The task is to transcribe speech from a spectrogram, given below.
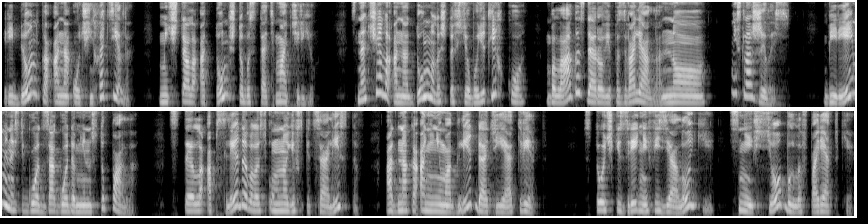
Ребенка она очень хотела, мечтала о том, чтобы стать матерью. Сначала она думала, что все будет легко, благо здоровье позволяло, но не сложилось. Беременность год за годом не наступала. Стелла обследовалась у многих специалистов, однако они не могли дать ей ответ. С точки зрения физиологии с ней все было в порядке.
